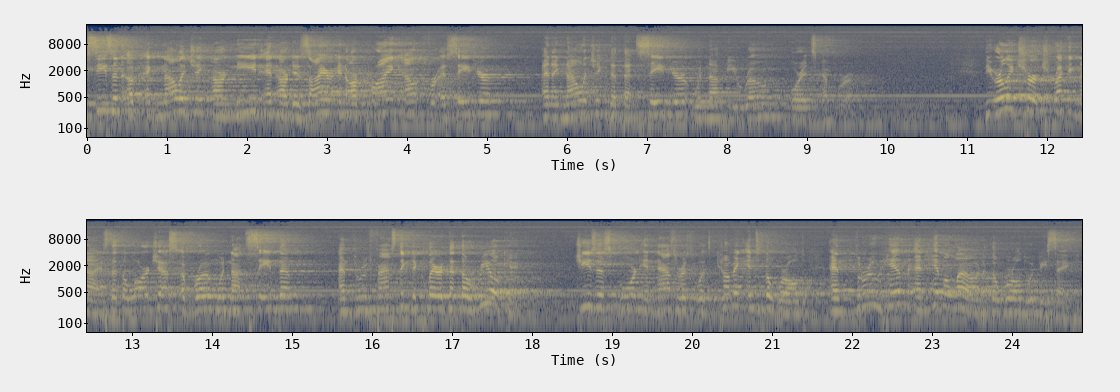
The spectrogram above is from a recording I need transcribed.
season of acknowledging our need and our desire and our crying out for a Savior and acknowledging that that Savior would not be Rome its emperor. The early church recognized that the largesse of Rome would not save them and through fasting declared that the real king, Jesus born in Nazareth, was coming into the world and through him and him alone the world would be saved.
